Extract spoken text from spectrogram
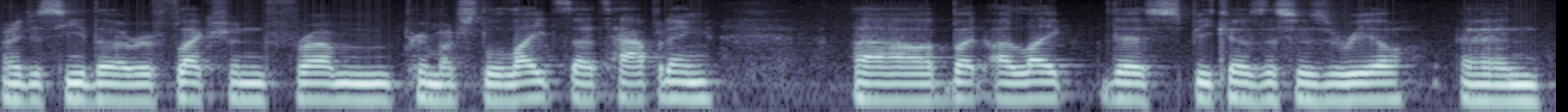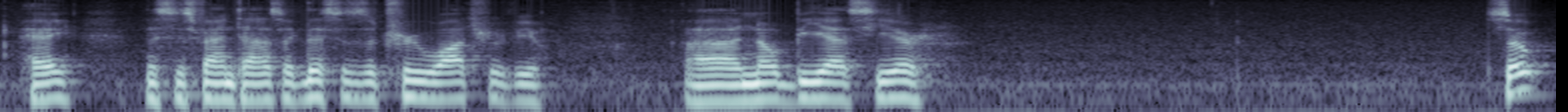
I just see the reflection from pretty much the lights that's happening. Uh, but I like this because this is real and hey, this is fantastic. This is a true watch review. Uh, no BS here. So,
